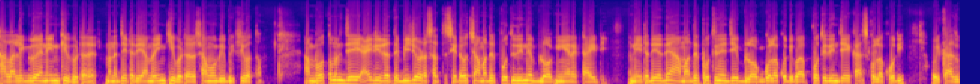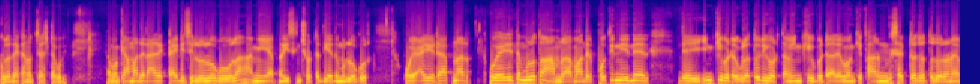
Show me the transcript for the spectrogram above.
হালালি গ্রো অ্যান্ড ইনকিউবেটরের মানে যেটা দিয়ে আমরা ইনকিউবেটরের সামগ্রী বিক্রি করতাম। আমি বর্তমানে যে আইডিটাতে ভিডিওটা ছাড়তে সেটা হচ্ছে আমাদের প্রতিদিনের ব্লগিং এর একটা আইডি মানে এটা দিয়ে দিয়ে আমাদের প্রতিদিনের যে ব্লগগুলো করি বা প্রতিদিন যে কাজগুলো করি, ওই কাজগুলো দেখানোর চেষ্টা করি। এমনকি আমাদের আর একটা আইডি ছিল লোগোগুলা আমি আপনার স্ক্রিনশটটা দিয়ে দেবো লোগোর ওই আইডিটা আপনার, ওই আইডিতে মূলত আমরা আমাদের প্রতিদিনের যে ইনকিউবেটরগুলো তৈরি করতাম ইনকিউবেটর এবং কি ফার্ম সেক্টর যত ধরনের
